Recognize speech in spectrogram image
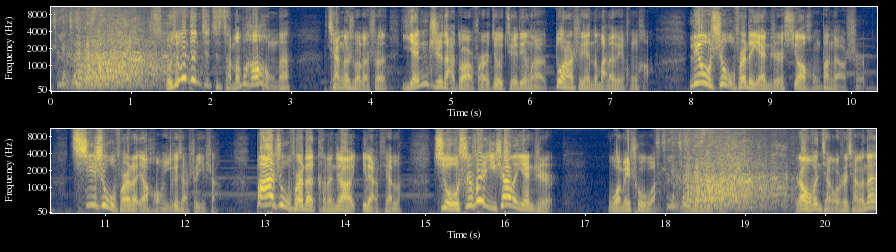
我就问他这这怎么不好哄呢？强哥说了，说颜值打多少分，就决定了多长时间能把她给哄好。六十五分的颜值需要哄半个小时。七十五分的要哄一个小时以上，八十五分的可能就要一两天了，九十分以上的颜值，我没处过。让我问强哥，我说强哥，那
